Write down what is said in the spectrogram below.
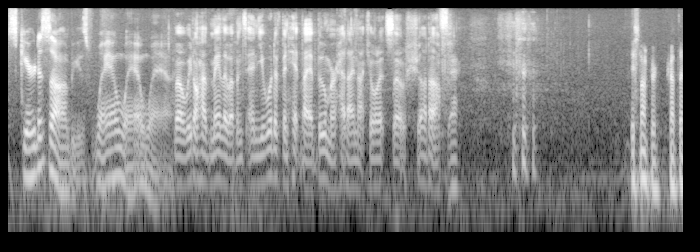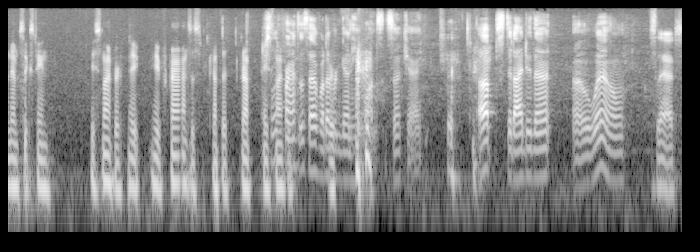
Scared of zombies. Wah, wah, wah. Well, we don't have melee weapons, and you would have been hit by a boomer had I not killed it, so shut up. Exact- Hey, sniper, grab that M16. Hey, sniper. Hey, hey, Francis, grab that. Grab. Hey, Just let sniper. Francis have whatever gun he wants, it's okay. Ups, did I do that? Oh well. What's that?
